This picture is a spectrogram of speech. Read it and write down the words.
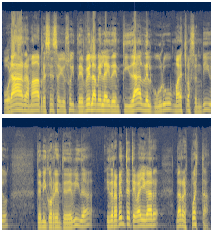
orar, amada presencia yo soy, devélame la identidad del gurú, maestro ascendido, de mi corriente de vida, y de repente te va a llegar la respuesta.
